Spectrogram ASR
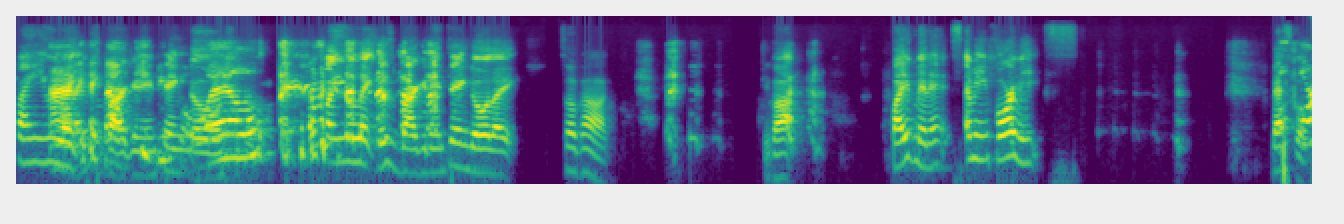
Find you like I think bargaining thing though. Well. You like this bargaining thing though. Like, so God, you got five minutes. I mean, four weeks. Best four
